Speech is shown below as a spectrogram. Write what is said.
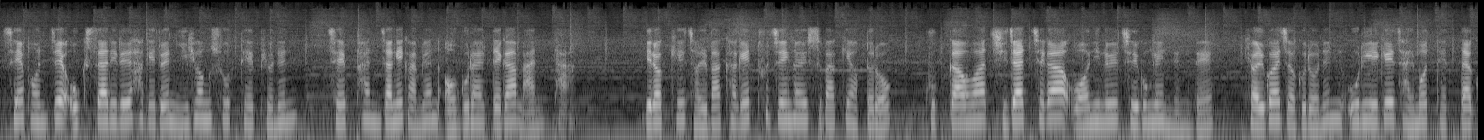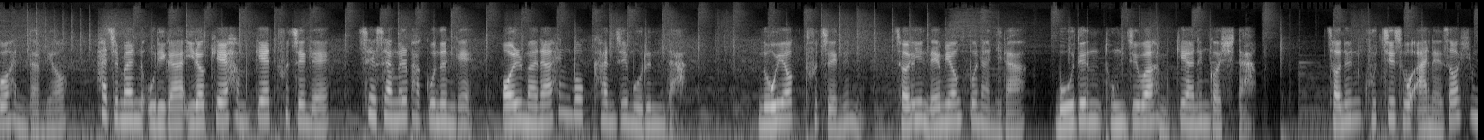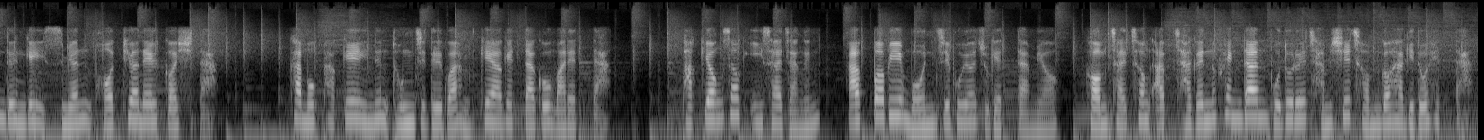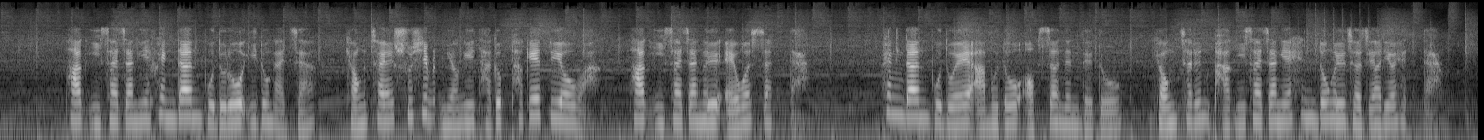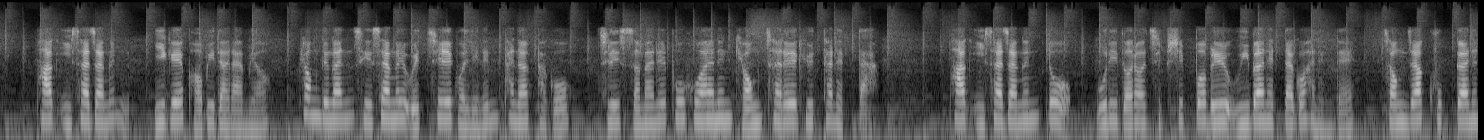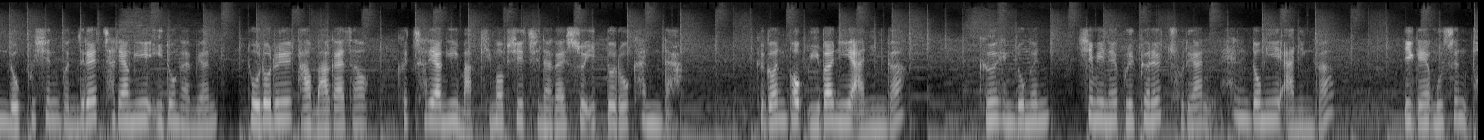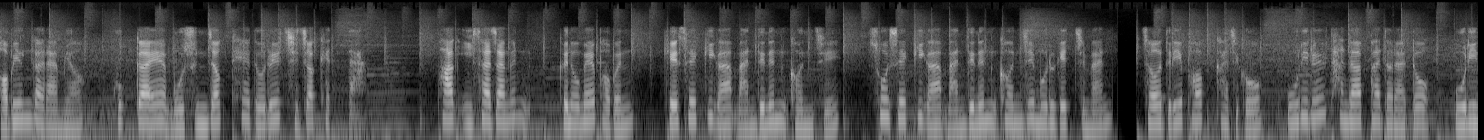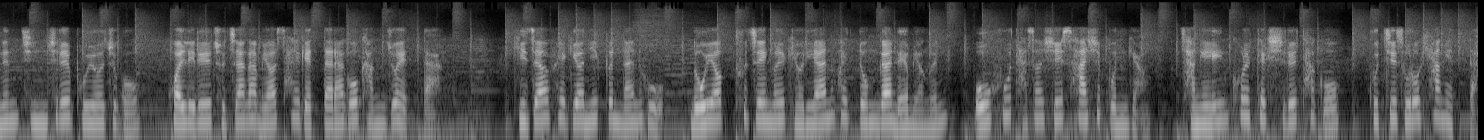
세 번째 옥살이를 하게 된 이형수 대표는 재판장에 가면 억울할 때가 많다. 이렇게 절박하게 투쟁할 수밖에 없도록 국가와 지자체가 원인을 제공했는데 결과적으로는 우리에게 잘못했다고 한다며 하지만 우리가 이렇게 함께 투쟁해 세상을 바꾸는 게 얼마나 행복한지 모른다. 노역 투쟁은 저희 4명뿐 아니라 모든 동지와 함께하는 것이다. 저는 구치소 안에서 힘든 게 있으면 버텨낼 것이다. 감옥 밖에 있는 동지들과 함께하겠다고 말했다. 박경석 이사장은 악법이 뭔지 보여주겠다며 검찰청 앞 작은 횡단 보도를 잠시 점거하기도 했다. 박 이사장이 횡단 보도로 이동하자 경찰 수십 명이 다급하게 뛰어와 박 이사장을 애워쌌다. 횡단 보도에 아무도 없었는데도 경찰은 박 이사장의 행동을 저지하려 했다. 박 이사장은 이게 법이다라며 평등한 세상을 외칠 권리는 탄압하고 질서만을 보호하는 경찰을 규탄했다. 박 이사장은 또 우리더러 집시법을 위반했다고 하는데 정작 국가는 높으신 분들의 차량이 이동하면 도로를 다 막아서 그 차량이 막힘없이 지나갈 수 있도록 한다. 그건 법 위반이 아닌가? 그 행동은 시민의 불편을 초래한 행동이 아닌가? 이게 무슨 법인가라며 국가의 모순적 태도를 지적했다. 박 이사장은 그놈의 법은 개새끼가 만드는 건지 소새끼가 만드는 건지 모르겠지만 저들이 법 가지고 우리를 탄압하더라도 우리는 진실을 보여주고 권리를 주장하며 살겠다라고 강조했다. 기자회견이 끝난 후 노역 투쟁을 결의한 활동가 4명은 오후 5시 40분경 장애인 콜택시를 타고 구치소로 향했다.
